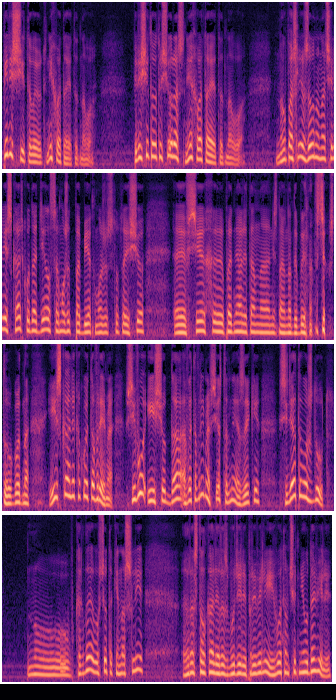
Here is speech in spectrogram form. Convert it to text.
пересчитывают, не хватает одного. Пересчитывают еще раз, не хватает одного. Ну, пошли в зону, начали искать, куда делся, может, побег, может, что-то еще. Э, всех э, подняли там на, не знаю, на дыбы, на все что угодно, и искали какое-то время. Всего ищут, да, а в это время все остальные зэки сидят его ждут. Ну, когда его все-таки нашли, растолкали, разбудили, привели, его там чуть не удавили,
